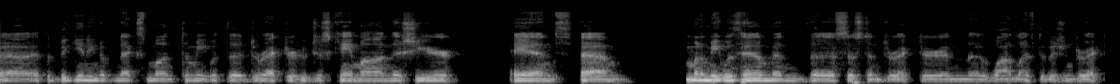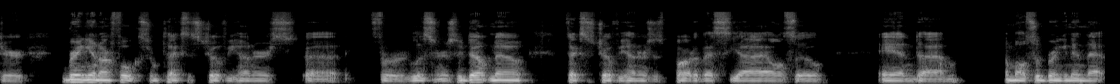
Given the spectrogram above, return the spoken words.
uh, at the beginning of next month to meet with the director who just came on this year, and um, I'm going to meet with him and the assistant director and the wildlife division director bring in our folks from Texas Trophy Hunters. Uh, for listeners who don't know, Texas Trophy Hunters is part of SCI also, and um, I'm also bringing in that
